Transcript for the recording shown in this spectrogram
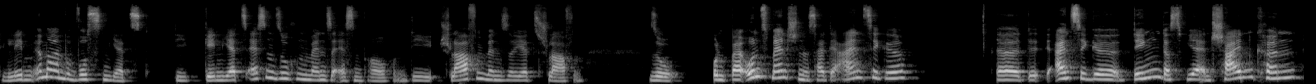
Die leben immer im bewussten Jetzt. Die gehen jetzt Essen suchen, wenn sie Essen brauchen. Die schlafen, wenn sie jetzt schlafen. So. Und bei uns Menschen ist halt der einzige, äh, der einzige Ding, dass wir entscheiden können,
